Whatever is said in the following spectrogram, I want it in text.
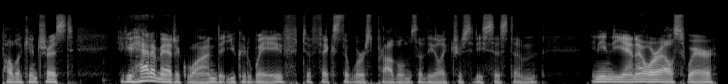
public interest, if you had a magic wand that you could wave to fix the worst problems of the electricity system in Indiana or elsewhere,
